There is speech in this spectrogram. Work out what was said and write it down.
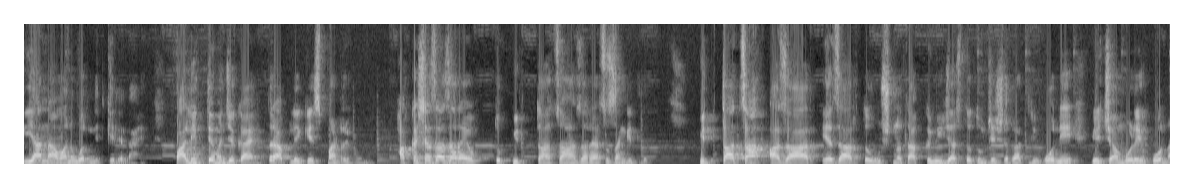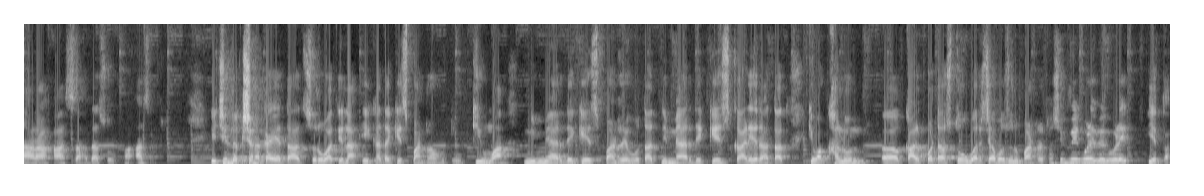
या नावानं वर्णित केलेला आहे. पालित्य म्हणजे काय? तर आपले केस पांढरे होणे हा कशाचा आजार आहे हो? तो पित्ताचा आजार आहे असं सांगितलं. पित्ताचा आजार याचा अर्थ उष्णता कमी जास्त तुमच्या शरीरातली होणे याच्यामुळे होणारा हा साधा सोपा आजार. याची लक्षणं काय येतात सुरुवातीला एखादा केस पांढरा होतो किंवा निम्म्या अर्धे केस पांढरे होतात निम्म्या अर्धे केस काळे राहतात किंवा खालून काळपट असतो वरच्या बाजूने पांढरा असतो असे वेगवेगळे वेगवेगळे येतात.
